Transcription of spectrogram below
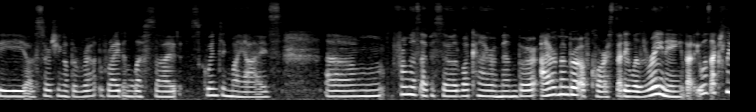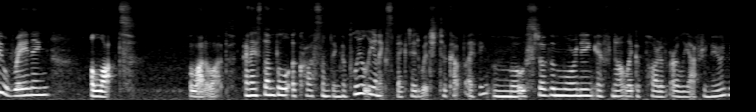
the uh, searching of the right and left side squinting my eyes. Um, from this episode what can I remember? I remember of course that it was raining that it was actually raining a lot a lot a lot and I stumbled across something completely unexpected which took up I think most of the morning if not like a part of early afternoon.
